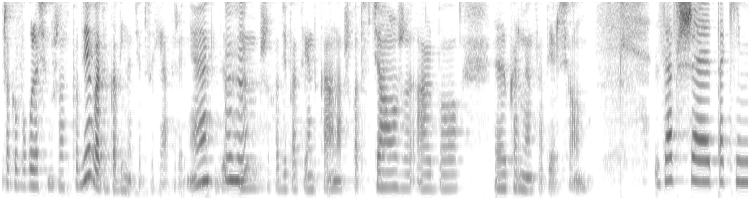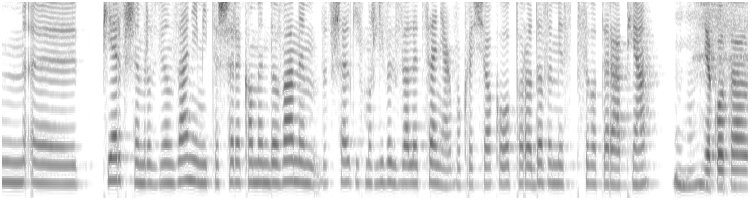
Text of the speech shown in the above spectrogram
czego w ogóle się można spodziewać w gabinecie psychiatry, nie? kiedy mhm. przychodzi pacjentka na przykład w ciąży albo y, karmiąca piersią. Zawsze takim. Y pierwszym rozwiązaniem i też rekomendowanym we wszelkich możliwych zaleceniach w okresie okołoporodowym jest psychoterapia. Mhm. Jako ta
